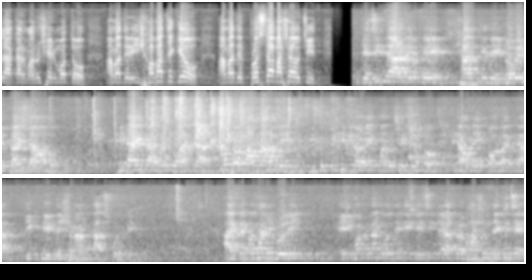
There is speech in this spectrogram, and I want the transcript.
এলাকার মানুষের মতো আমাদের এই সভা থেকেও আমাদের প্রস্তাব আসা উচিত। শান্তিতে নোবেল প্রাইজ দেওয়া হোক। সেটাই তার জন্য একটা ছোট পাওনা হবে। কিন্তু পৃথিবীর অনেক মানুষের জন্য এটা অনেক বড় একটা দিক নির্দেশনার কাজ করবে। আরেকটা কথা আমি বলি, এই ঘটনার মধ্যে দিয়ে জেসিন্ডার আপনার ভাষণ দেখেছেন,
